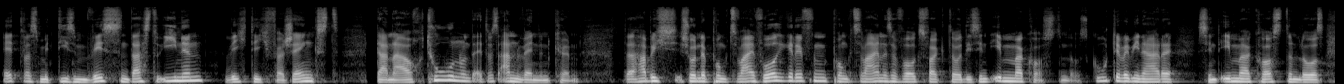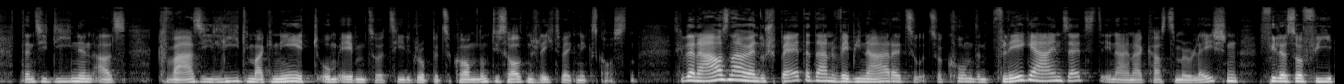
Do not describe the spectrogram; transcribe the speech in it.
etwas mit diesem Wissen, das du ihnen, wichtig, verschenkst, dann auch tun und etwas anwenden können. Da habe ich schon der Punkt 2 vorgegriffen. Punkt 2 eines Erfolgsfaktor, die sind immer kostenlos. Gute Webinare sind immer kostenlos, denn sie dienen als quasi Lead-Magnet, um eben zur Zielgruppe zu kommen und die sollten schlichtweg nichts kosten. Es gibt eine Ausnahme, wenn du später dann Webinare zu, zur Kundenpflege einsetzt in einer Customer Relation Philosophie,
